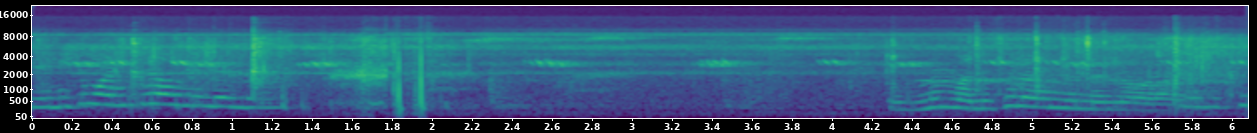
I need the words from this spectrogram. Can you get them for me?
എനിക്ക് മനസ്സിലാവുന്നില്ലല്ലോ. ഒന്നും മനസ്സിലാവുന്നില്ലല്ലോ എനിക്ക്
